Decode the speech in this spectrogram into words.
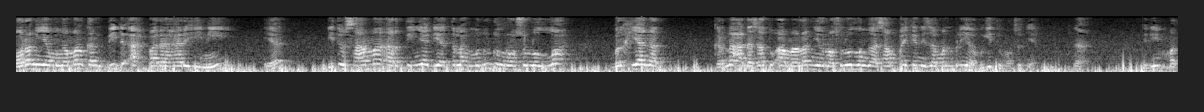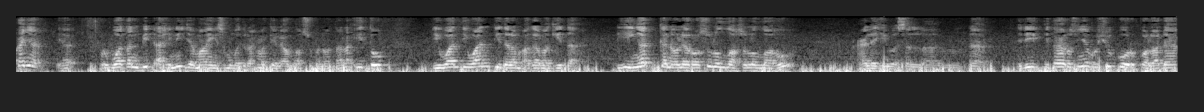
orang yang mengamalkan bid'ah pada hari ini ya itu sama artinya dia telah menuduh Rasulullah berkhianat karena ada satu amalan yang Rasulullah nggak sampaikan di zaman beliau begitu maksudnya nah jadi makanya ya perbuatan bid'ah ini jamaah yang semoga dirahmati oleh Allah Subhanahu wa taala itu diwanti-wanti dalam agama kita diingatkan oleh Rasulullah Shallallahu alaihi wasallam nah jadi kita harusnya bersyukur kalau ada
